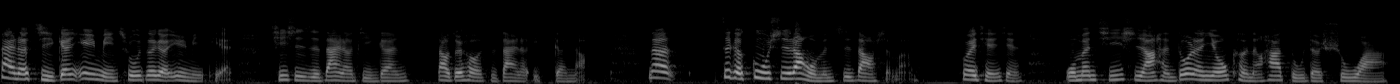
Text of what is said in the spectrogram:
带了几根玉米出这个玉米田？其实只带了几根，到最后只带了一根哦。那这个故事让我们知道什么？各位浅显，我们其实啊，很多人有可能他读的书啊，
